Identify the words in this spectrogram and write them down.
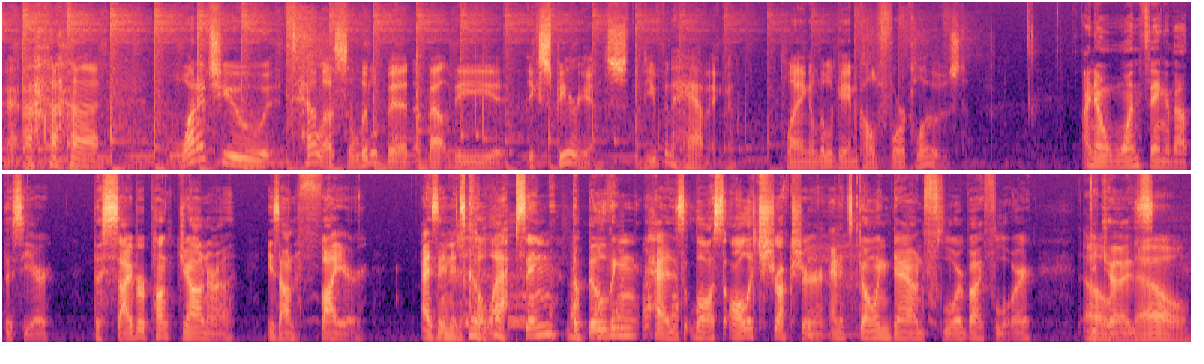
Why don't you tell us a little bit about the experience that you've been having playing a little game called Foreclosed? I know one thing about this year the cyberpunk genre is on fire. As in, it's collapsing. the building has lost all its structure and it's going down floor by floor. Oh, because oh, no.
